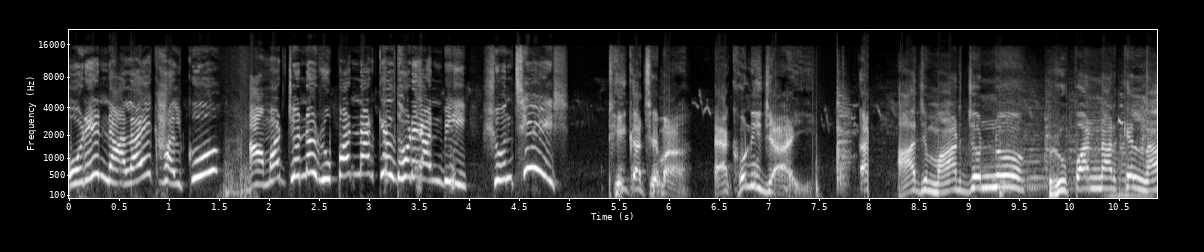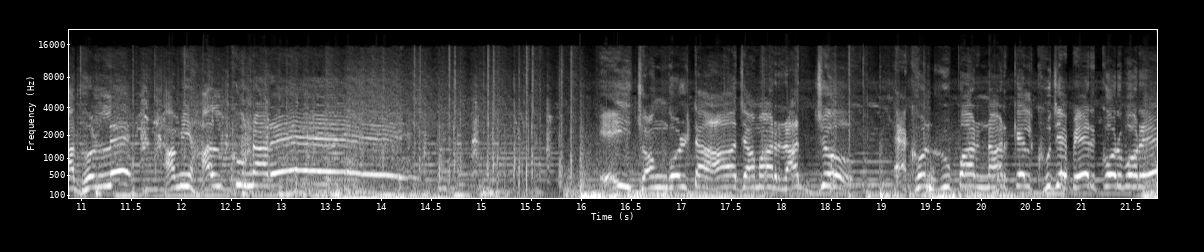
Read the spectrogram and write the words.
ওরে নালায়েক হালকু আমার জন্য রূপার নারকেল ধরে আনবি শুনছিস? ঠিক আছে মা এখনই যাই। আজ মার জন্য রূপার নারকেল না ধরলে আমি হালকু না রে। এই জঙ্গলটা আজ আমার রাজ্য এখন রূপার নারকেল খুঁজে বের করব রে।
